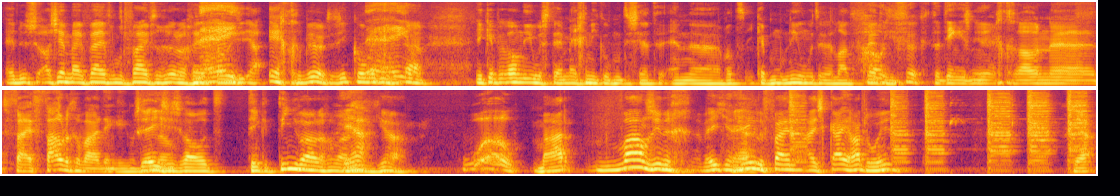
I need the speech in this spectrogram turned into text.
En dus als jij mij 550 euro geeft, Nee. dan is het ja, echt gebeurd. Dus ik kom met Nee, die gitaar. Ik heb er wel een nieuwe stemmechaniek op moeten zetten. En eh, wat, ik heb hem opnieuw moeten laten vetten. Holy fuck, dat ding is nu echt gewoon eh, het vijfvoudige waard, denk ik misschien Deze wel. is wel het, denk ik, tienvoudige waard. Ja. denk ik, ja. Wow. Maar waanzinnig. Weet je, een Ja. hele fijne. Hij is keihard hoor je. Ja.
